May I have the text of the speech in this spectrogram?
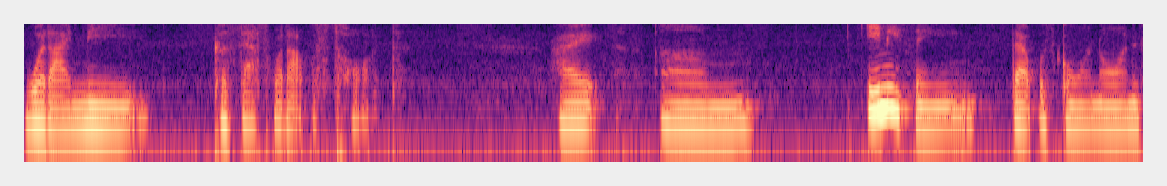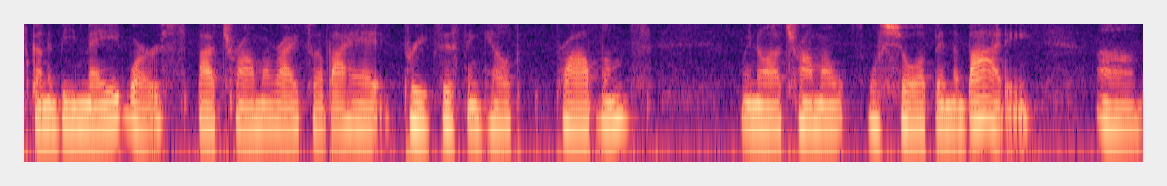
what I need because that's what I was taught. Right? Um, anything that was going on is going to be made worse by trauma, right? So if I had pre-existing health problems, we know how trauma will show up in the body, um,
